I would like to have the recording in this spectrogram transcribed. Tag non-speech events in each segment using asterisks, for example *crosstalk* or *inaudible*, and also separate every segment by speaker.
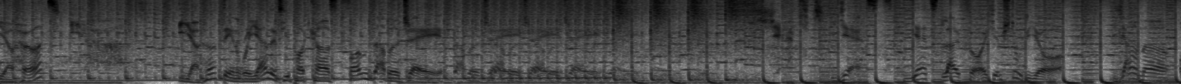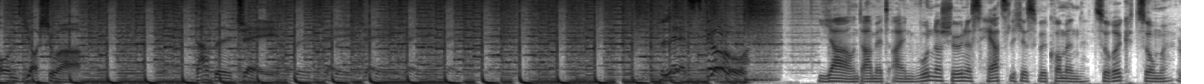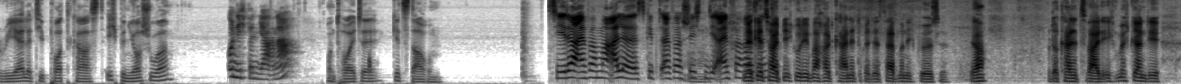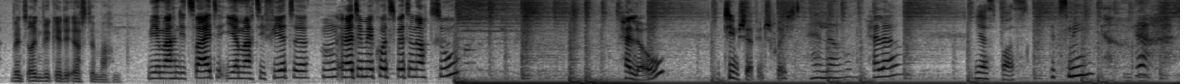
Speaker 1: Ihr hört? Ihr hört den Reality Podcast von Double J. Double J. Jetzt. Jetzt. Jetzt live für euch im Studio. Jana und Joshua. Double J. Let's go!
Speaker 2: Ja, und damit ein wunderschönes, herzliches Willkommen zurück zum Reality Podcast. Ich bin Joshua
Speaker 3: Und ich bin Jana.
Speaker 2: und heute geht's darum.
Speaker 4: Jeder einfach mal alle. Es gibt einfach Schichten, die einfacher
Speaker 5: Mir geht's
Speaker 4: sind.
Speaker 5: halt nicht gut, ich mache halt keine dritte, seid mir nicht böse. Ja? Oder keine zweite. Ich möchte gerne die, wenn es irgendwie geht, die erste machen.
Speaker 4: Wir machen die zweite, ihr macht die vierte. Hm, hört ihr mir kurz bitte noch zu? Hello? Teamchefin spricht. Hello? Hello?
Speaker 3: Yes, Boss.
Speaker 4: It's me.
